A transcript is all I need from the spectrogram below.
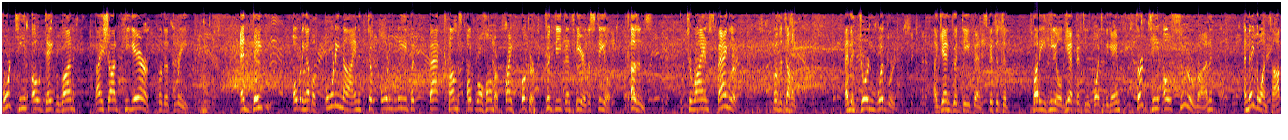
14-0 Dayton run. Dyshawn Pierre for the three. And Dayton opening up a 49 to 40 lead, but back comes Oklahoma. Frank Booker, good defense here. The steal. Cousins to Ryan Spangler for the dunk. And then Jordan Woodard Again, good defense. Gets it to Buddy Hield. He had 15 points in the game. 13-0 Sooner run. And they go on top,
